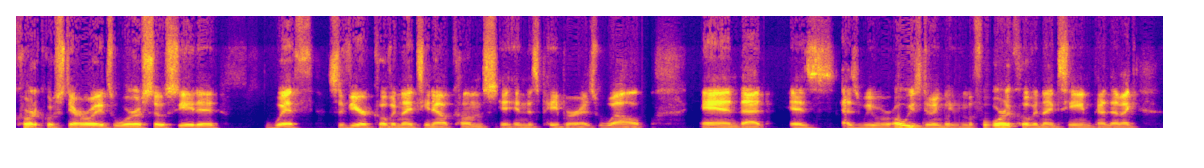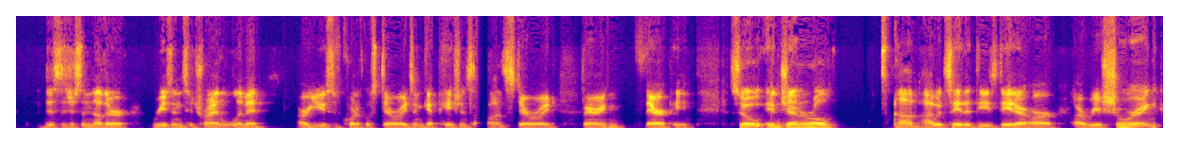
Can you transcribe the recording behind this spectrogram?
corticosteroids were associated with severe COVID 19 outcomes in, in, this paper as well. And that is, as we were always doing even before the COVID 19 pandemic, this is just another reason to try and limit our use of corticosteroids and get patients on steroid sparing therapy. So, in general, um, I would say that these data are, are reassuring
